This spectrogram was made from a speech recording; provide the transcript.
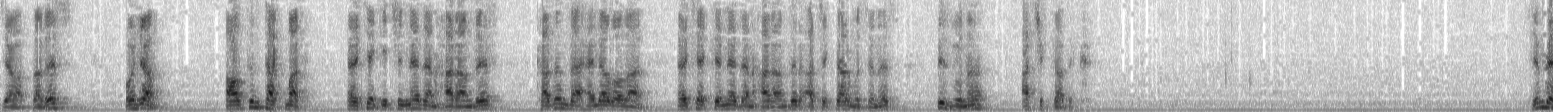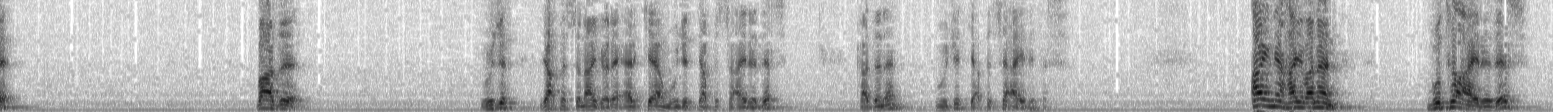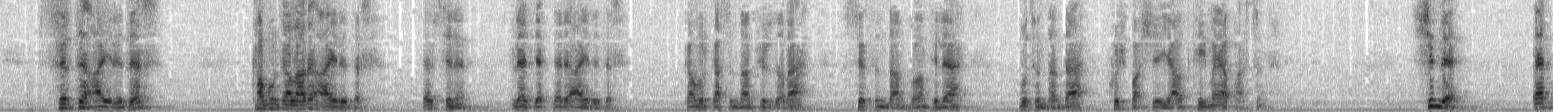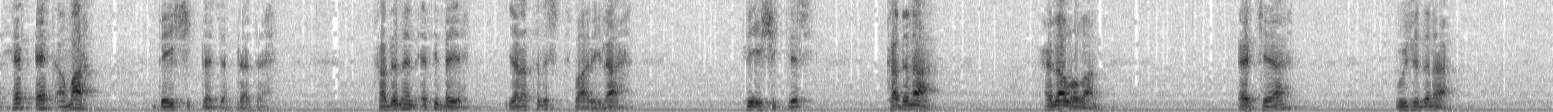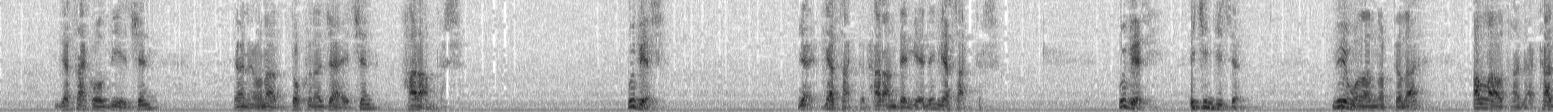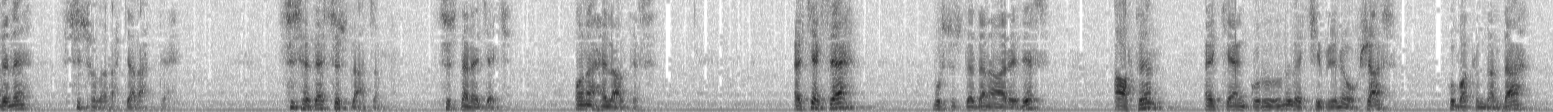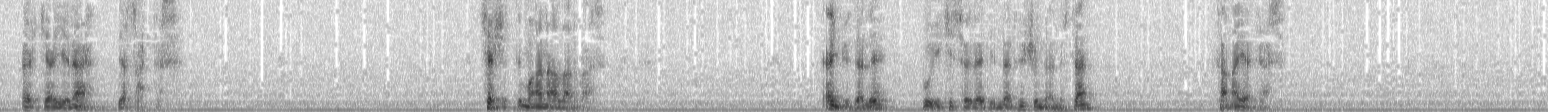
cevaplarız. Hocam, altın takmak erkek için neden haramdır? Kadın da helal olan erkekte neden haramdır? Açıklar mısınız? Biz bunu açıkladık. Şimdi bazı vücut yapısına göre erkeğin vücut yapısı ayrıdır. Kadının vücut yapısı ayrıdır. Aynı hayvanın butu ayrıdır, sırtı ayrıdır, kaburgaları ayrıdır. Hepsinin lezzetleri ayrıdır. Kaburgasından pirzola, sırtından bonfile, butundan da kuşbaşı yahut kıyma yaparsın. Şimdi et hep et ama değişik lezzetlerde. Kadının eti de yaratılış itibarıyla değişiktir. Kadına helal olan erkeğe vücuduna yasak olduğu için yani ona dokunacağı için haramdır. Bu bir. Ya- yasaktır. Haram demeyelim yasaktır. Bu bir. İkincisi mühim olan noktalar Allahu Teala kadını süs olarak yarattı. Süse de süs lazım. Süslenecek. Ona helaldir. Erkekse bu süslerden aridir. Altın erkeğin gururunu ve kibrini okşar. Bu bakımdan da erkeğe yine yasaktır. Çeşitli manalar var. En güzeli bu iki söylediğinden hükümlenirsen sana yeter.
